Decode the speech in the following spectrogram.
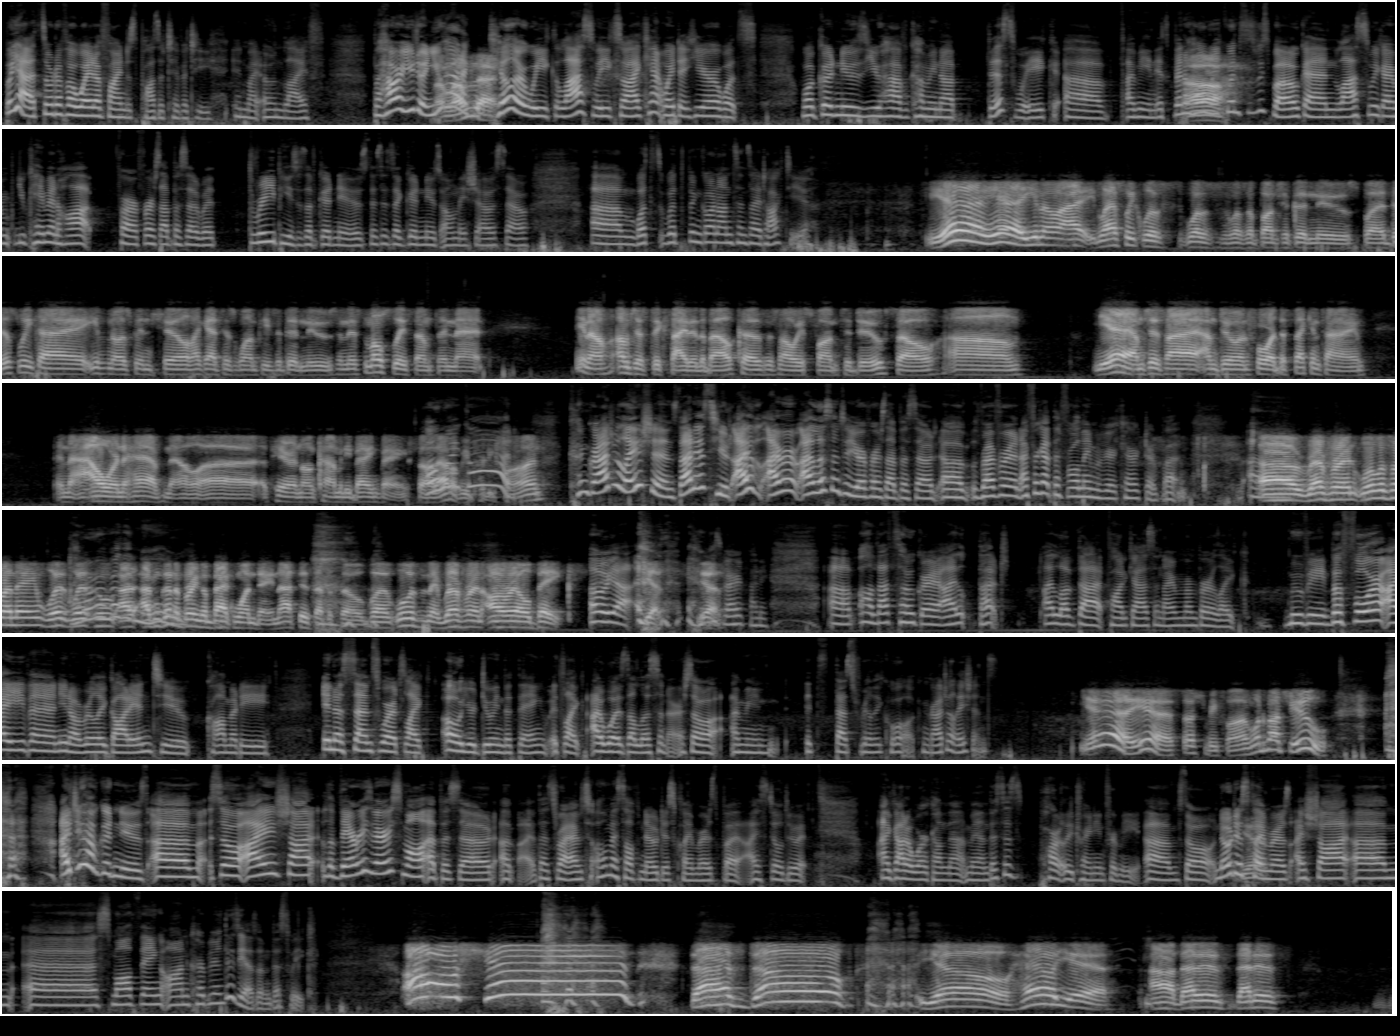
but yeah, it's sort of a way to find just positivity in my own life. But how are you doing? You I had a that. killer week last week, so I can't wait to hear what's what good news you have coming up this week. Uh, I mean, it's been a whole uh, week since we spoke, and last week I, you came in hot for our first episode with three pieces of good news. This is a good news only show. So, um, what's what's been going on since I talked to you? Yeah, yeah. You know, I last week was was was a bunch of good news, but this week I, you know, it's been chill. I got just one piece of good news, and it's mostly something that, you know, I'm just excited about because it's always fun to do. So, um, Yeah, I'm just I I'm doing for the second time an hour and a half now, uh, appearing on Comedy Bang Bang. So Oh that'll be pretty fun. Congratulations! That is huge. I I, re- I listened to your first episode, uh, Reverend. I forget the full name of your character, but Uh, Reverend, what was my name? What? What don't who, remember I, the I'm gonna bring him back one day, not this episode. but what was his name? Reverend R.L. Bakes. oh yeah, Yes, it yes. was very funny. Um, oh, that's so great. I that I love that podcast, and I remember like moving before I even you know really got into comedy. In a sense where it's like, oh, you're doing the thing. It's like I was a listener. So I mean, it's that's really cool. Congratulations. Yeah, yeah. So it should be fun. What about you? I do have good news. Um, so I shot a very, very small episode. Uh, that's right. I told myself no disclaimers, but I still do it. I got to work on that, man. This is partly training for me. Um, so no disclaimers. I shot um, a small thing on Curb Your Enthusiasm this week. Oh shit! That's dope. Yo, hell yeah. Uh, that is that is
